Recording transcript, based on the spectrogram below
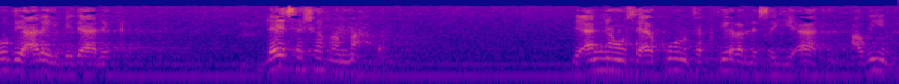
قضي عليه بذلك ليس شرا محضا لأنه سيكون تكفيرا لسيئات عظيمة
